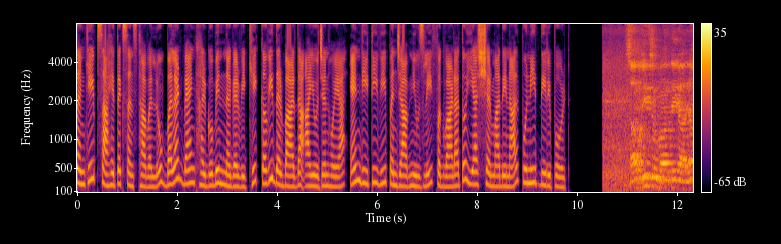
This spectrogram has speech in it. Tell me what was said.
ਸੰਖੇਪ ਸਾਹਿਤਕ ਸੰਸਥਾ ਵੱਲੋਂ ਬਲੱਡ ਬੈਂਕ ਹਰਗੋਬਿੰਦ ਨਗਰ ਵਿਖੇ ਕਵੀ ਦਰਬਾਰ ਦਾ ਆਯੋਜਨ ਹੋਇਆ ਐਨਡੀਟੀਵੀ ਪੰਜਾਬ ਨਿਊਜ਼ ਲਈ ਫਗਵਾੜਾ ਤੋਂ ਯਸ਼ ਸ਼ਰਮਾ ਦੇ ਨਾਲ ਪੁਨੀਤ ਦੀ ਰਿਪੋਰਟ ਸਭ ਦੀ ਜ਼ੁਬਾਨ ਤੇ ਆਇਆ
